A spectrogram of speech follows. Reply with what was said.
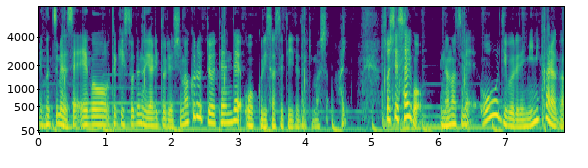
6つ目ですね、英語テキストでのやり取りをしまくるという点でお送りさせていただきました。はい。そして最後、7つ目、オーディブルで耳からが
